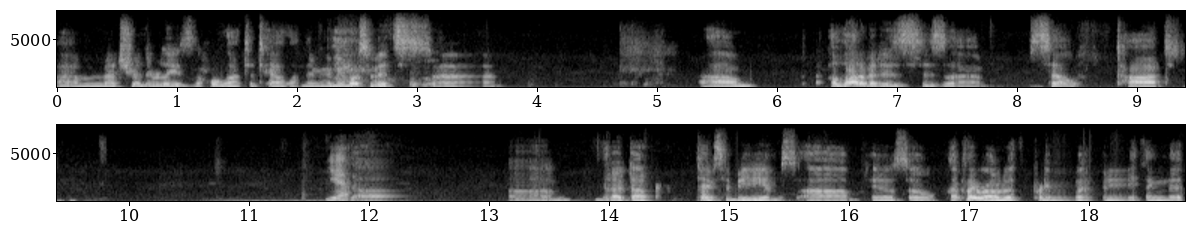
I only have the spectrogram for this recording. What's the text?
I'm not sure there really is a whole lot to tell on there. I mean, most of it's uh, um, a lot of it is is uh, self-taught Yeah. uh, um, that I've done types of mediums. Um, you know, so I play around with pretty much anything that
